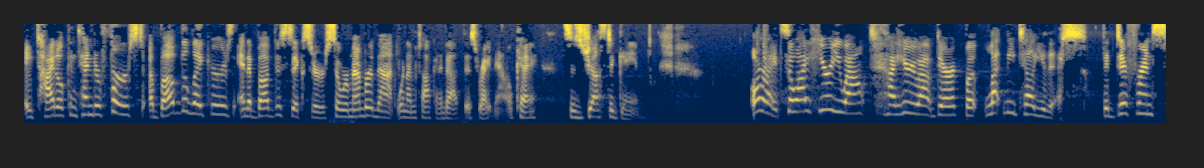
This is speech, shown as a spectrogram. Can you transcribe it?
a title contender first, above the Lakers and above the Sixers. So remember that when I'm talking about this right now, okay? This is just a game. All right, so I hear you out. I hear you out, Derek, but let me tell you this. The difference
